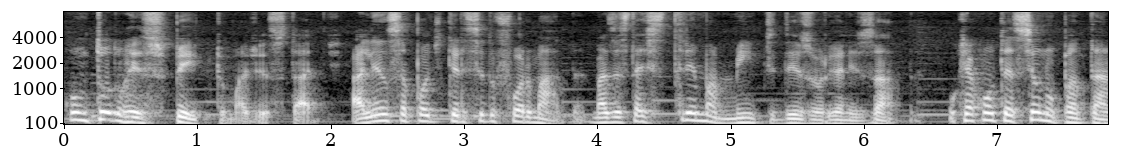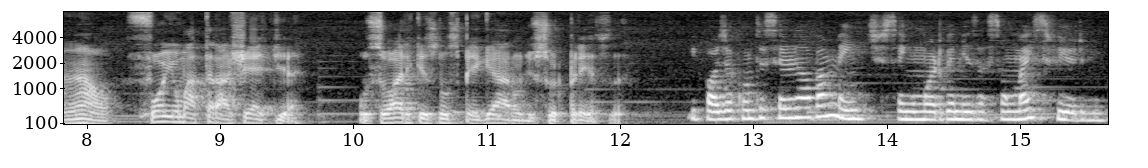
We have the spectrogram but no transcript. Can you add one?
Com todo respeito, Majestade, a Aliança pode ter sido formada, mas está extremamente desorganizada. O que aconteceu no Pantanal Foi uma tragédia. Os orcs nos pegaram de surpresa. E pode acontecer novamente, sem uma organização mais firme.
